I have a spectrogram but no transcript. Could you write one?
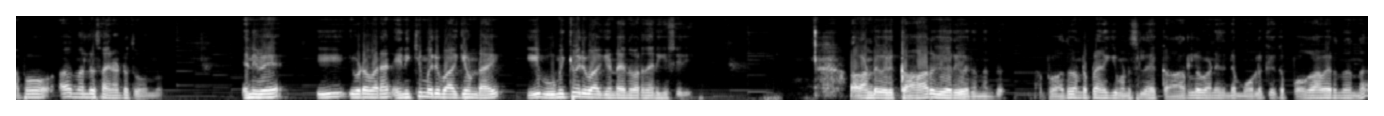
അപ്പോൾ അത് നല്ലൊരു സൈനായിട്ട് തോന്നുന്നു. എനിവേ ഈ ഇവിടെ വരാൻ എനിക്കും ഒരു ഭാഗ്യമുണ്ടായി. ഈ ഭൂമിക്കും ഒരു ഭാഗ്യമുണ്ടായി എന്ന് പറഞ്ഞാൽ എനിക്ക് ശരി. അതുകൊണ്ട് ഒരു കാറ് കയറി വരുന്നുണ്ട്. അപ്പോൾ അത് കണ്ടപ്പോൾ എനിക്ക് മനസ്സിലായി കാറിൽ വേണം ഇതിന്റെ മുകളിലേക്കൊക്കെ പോകാമായിരുന്നെന്ന്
